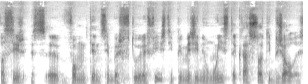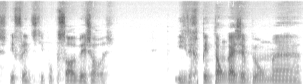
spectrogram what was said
vocês uh, vão metendo sempre as fotografias, tipo imaginem um Insta que está só tipo jolas diferentes, tipo o pessoal a ver jolas. E de repente está um gajo a ver uma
